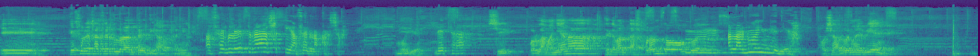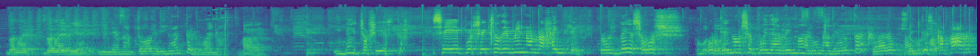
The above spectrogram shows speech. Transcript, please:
Eh, ¿Qué sueles hacer durante el día, Eugenia? Hacer letras y hacer la casa. Muy bien. Letras. Si por la mañana te levantas pronto, Mm, a las nueve y media. o sea, duermes bien. Duermes, duermes bien. Me levanto a orinar, pero bueno. Vale. Y me echo siesta. Sí, pues echo de menos la gente. Los besos. Como porque todo. no se puede arrimar una de otra, claro. Eso hay que escapar.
